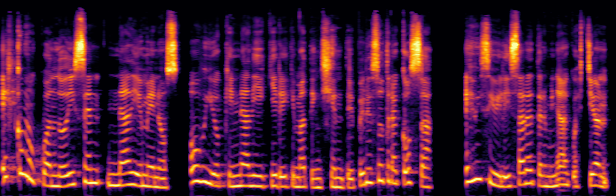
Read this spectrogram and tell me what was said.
Es como cuando dicen nadie menos. Obvio que nadie quiere que maten gente, pero es otra cosa. Es visibilizar determinada cuestión,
